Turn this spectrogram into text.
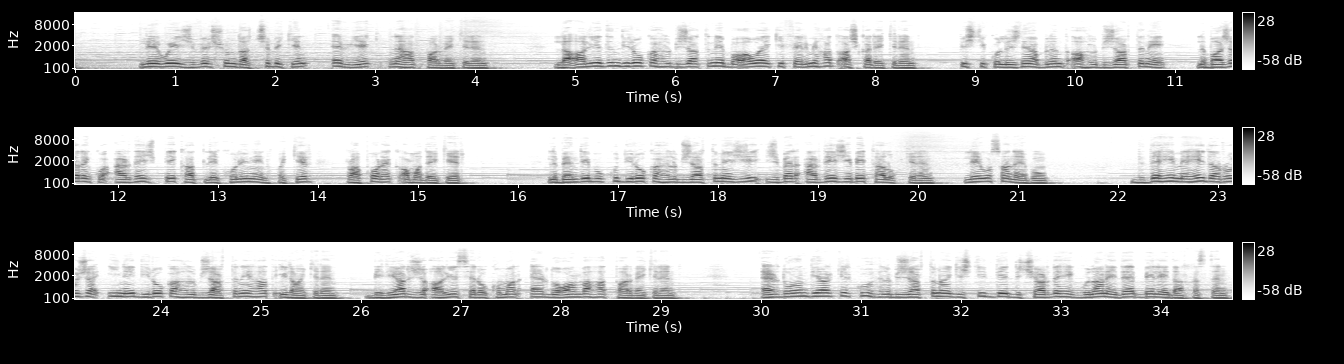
Lê wê ji vir şûn da çi bikin ev yek nehat parvekirin. Li aliyê din dîroka hilbijartinê bi awayekî fermî hat aşkarê kirin. Piştî ku lijneya bilind a hilbijartinê li bajarên ku erdhej pêk hat raporek amade kir. Li bendê bû ku dîroka hilbijartinê jî ji ber erdhejê bê talûq kirin. Lê wisa nebû. Di dehê mehê de roja înê dîroka hilbijartinê hat îlan kirin. Biryar ji aliyê Serokkomar Erdogan ve hat parvekirin. Erdogan diyar kir ku hilbijartina giştî dê di çardehê Gulanê de belê darxistin.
